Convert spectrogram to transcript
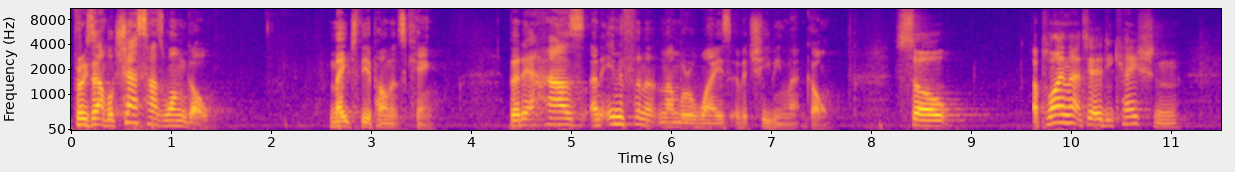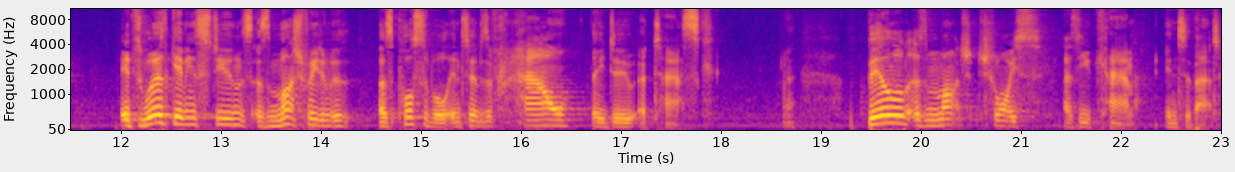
For example, chess has one goal mate the opponent's king. But it has an infinite number of ways of achieving that goal. So, applying that to education, it's worth giving students as much freedom as possible in terms of how they do a task. Build as much choice as you can into that.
